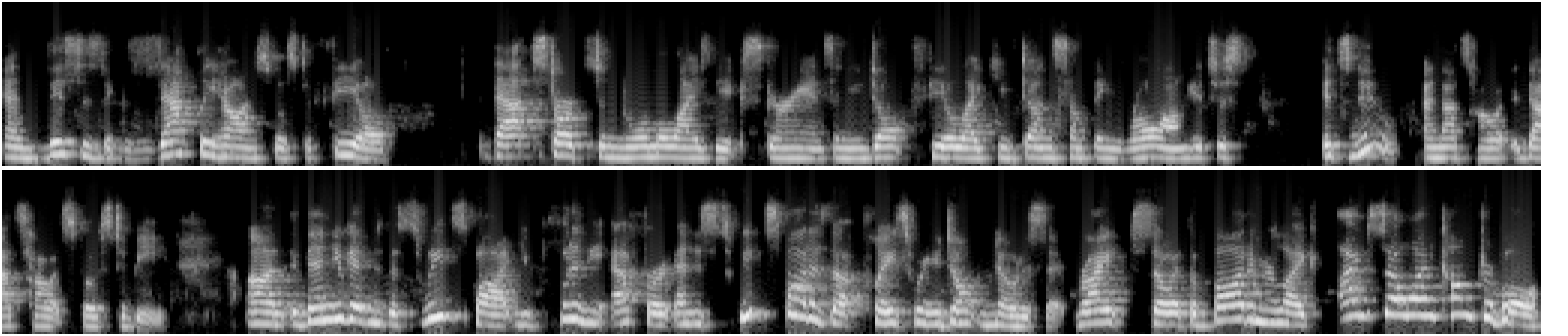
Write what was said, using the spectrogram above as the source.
and this is exactly how I'm supposed to feel that starts to normalize the experience and you don't feel like you've done something wrong it's just it's new and that's how it, that's how it's supposed to be um, then you get into the sweet spot you put in the effort and the sweet spot is that place where you don't notice it right so at the bottom you're like i'm so uncomfortable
